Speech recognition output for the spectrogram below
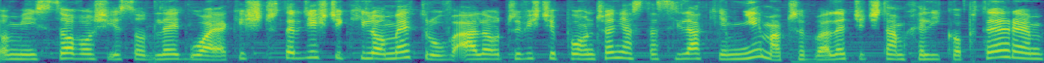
to miejscowość jest odległa jakieś 40 kilometrów, ale oczywiście połączenia z Tasilakiem nie ma. Trzeba lecieć tam helikopterem.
